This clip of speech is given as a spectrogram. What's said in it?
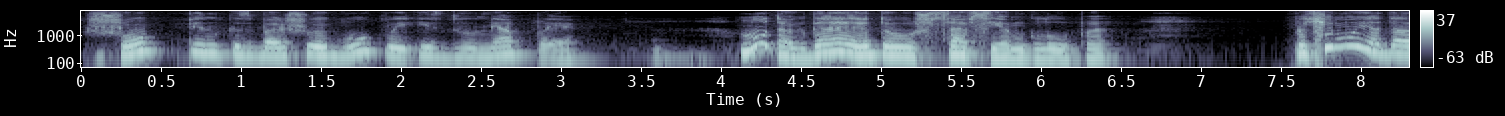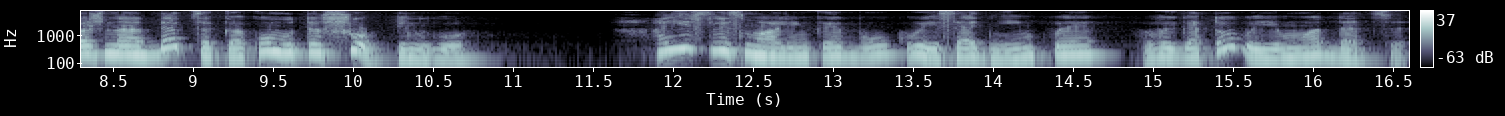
шоппинг с большой буквой и с двумя «п». Ну, тогда это уж совсем глупо. Почему я должна отдаться какому-то шоппингу? А если с маленькой буквы и с одним «п», вы готовы ему отдаться?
